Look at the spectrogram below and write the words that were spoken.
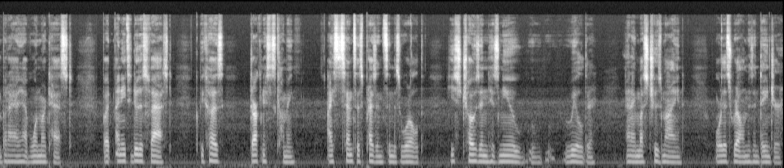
But I have one more test. But I need to do this fast because darkness is coming. I sense his presence in this world. He's chosen his new wielder, and I must choose mine, or this realm is in danger.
